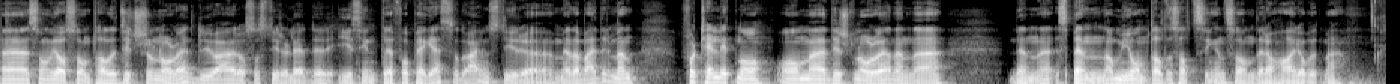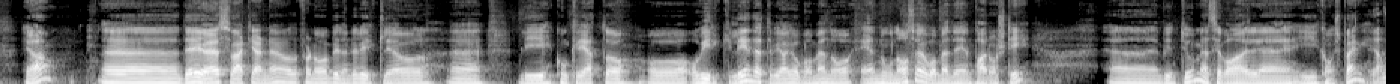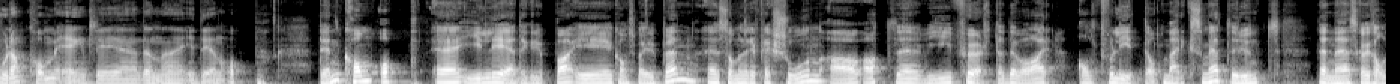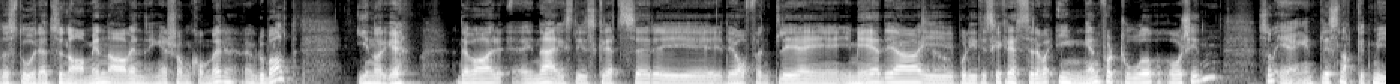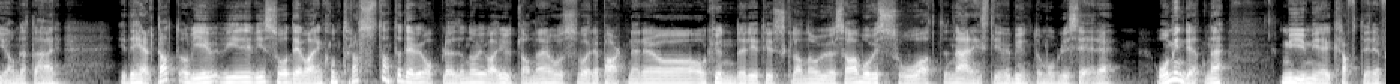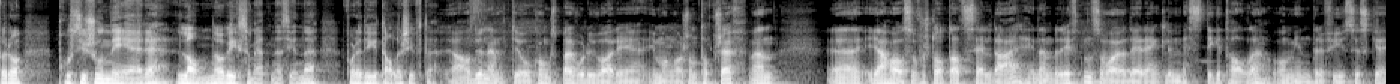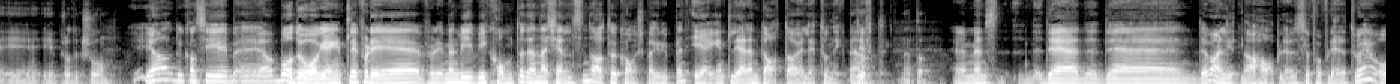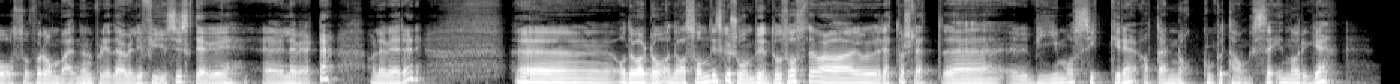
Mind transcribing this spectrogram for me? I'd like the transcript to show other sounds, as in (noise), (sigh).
eh, som vi også omtaler Digital Norway. Du er også styreleder i Sintef og PGS, så du er jo en styremedarbeider. Men fortell litt nå om eh, Digital Norway, denne, denne spennende og mye omtalte satsingen som dere har jobbet med. Ja, eh, det gjør jeg svært gjerne, for nå begynner det virkelig å eh, bli konkret og, og, og virkelig. Dette vi har jobba med nå, er noen av oss har jobba med det i en par års tid. Eh, Jeg begynte jo mens jeg var eh, i Kongsberg. Ja, hvordan kom egentlig eh, denne ideen opp? Den kom opp i ledergruppa i Kongsberg Gruppen som en refleksjon av at vi følte det var altfor lite oppmerksomhet rundt denne skal vi kalle det store tsunamien av endringer som kommer globalt i Norge. Det var i næringslivskretser, i det offentlige, i, media, i politiske kretser. Det var ingen for to år siden som egentlig snakket mye om dette her i det hele tatt. Og vi, vi, vi så det var en kontrast da, til det vi opplevde når vi var i utlandet hos våre partnere og, og kunder i Tyskland og USA, hvor vi så at næringslivet begynte å mobilisere, og myndighetene, mye, mye kraftigere for å posisjonere landet og virksomhetene sine for det digitale skiftet. Ja, Du nevnte jo Kongsberg, hvor du var i, i mange år som toppsjef. Men jeg har også forstått at selv der, i den bedriften, så var jo dere egentlig mest digitale og mindre fysiske i, i produksjon. Ja, du kan si ja, både og, egentlig. Fordi, fordi, men vi, vi kom til den erkjennelsen da, at Kongsberg Gruppen egentlig er en data- og elektronikkbedrift. Ja, nettopp. Eh, Mens det, det, det var en liten aha-opplevelse for flere, tror jeg, og også for omverdenen, fordi det er veldig fysisk det vi eh, leverte og leverer. Eh, og det var, da, det var sånn diskusjonen begynte hos oss. Det var jo rett og slett uh, Vi må sikre at det er nok kompetanse i Norge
